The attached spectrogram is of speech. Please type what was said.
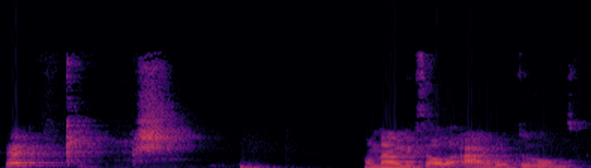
hup. Want nou ligt alle aarde op de grond.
